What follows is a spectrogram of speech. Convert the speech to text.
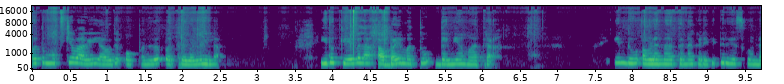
ಮತ್ತು ಮುಖ್ಯವಾಗಿ ಯಾವುದೇ ಒಪ್ಪಂದದ ಪತ್ರಗಳು ಇಲ್ಲ. ಇದು ಕೇವಲ ಅಭಯ್ ಮತ್ತು ಧನ್ಯ ಮಾತ್ರ. ಎಂದು ಅವಳನ್ನು ತನ್ನ ಕಡೆಗೆ ತಿರುಗಿಸಿಕೊಂಡ.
